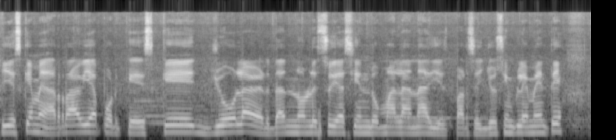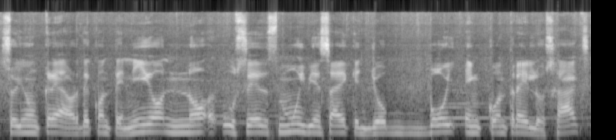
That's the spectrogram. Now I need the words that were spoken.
Y es que me da rabia porque es que yo la verdad no le estoy haciendo mal a nadie, parce, yo simplemente soy un creador de contenido, no ustedes muy bien saben que yo voy en contra de los hacks.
